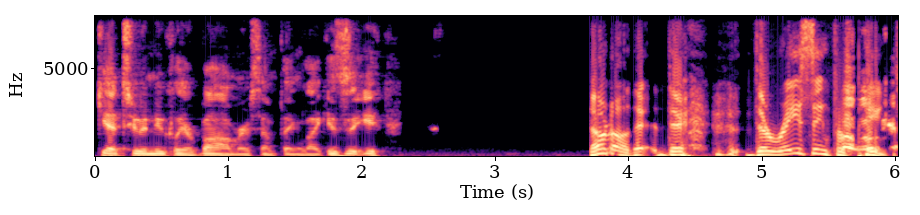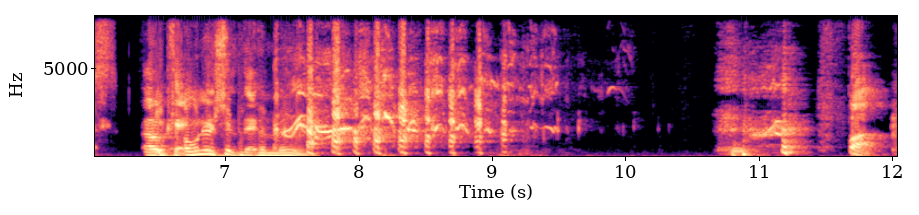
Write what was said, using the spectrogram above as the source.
get to a nuclear bomb or something? Like, is it No, no, they're they're, they're racing for Oh, pinks. okay? It's ownership of the moon. Fuck.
